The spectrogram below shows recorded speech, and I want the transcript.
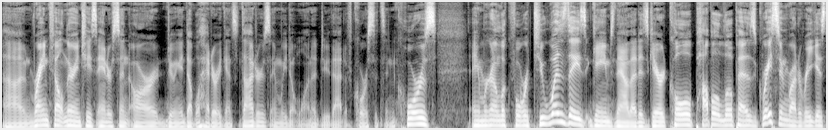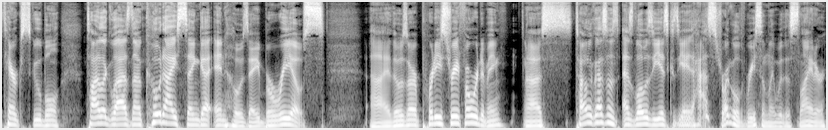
Uh, Ryan Feltner and Chase Anderson are doing a doubleheader against the Dodgers, and we don't want to do that. Of course, it's in Coors. And we're going to look forward to Wednesday's games now. That is Gerrit Cole, Pablo Lopez, Grayson Rodriguez, Tarik Skubal, Tyler Glasnow, Kodai Senga, and Jose Berrios. Uh, those are pretty straightforward to me. Uh, Tyler Glasnow is as low as he is because he has struggled recently with his slider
